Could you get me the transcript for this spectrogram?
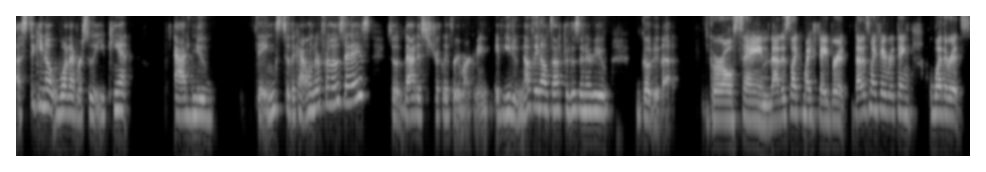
a sticky note, whatever, so that you can't add new things to the calendar for those days. So that is strictly for your marketing. If you do nothing else after this interview, go do that. Girl, same. That is like my favorite. That is my favorite thing, whether it's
